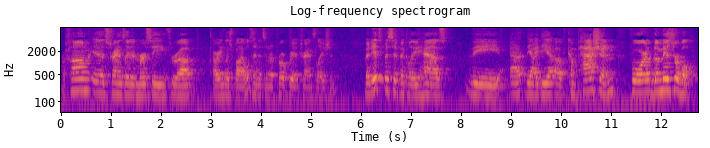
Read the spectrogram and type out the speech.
Raham is translated mercy throughout our English Bibles, and it's an appropriate translation. But it specifically has the, uh, the idea of compassion for the miserable,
